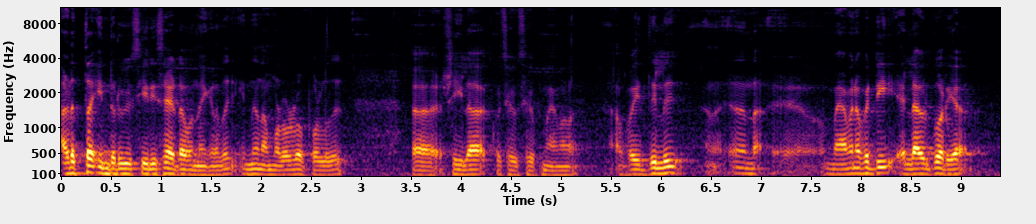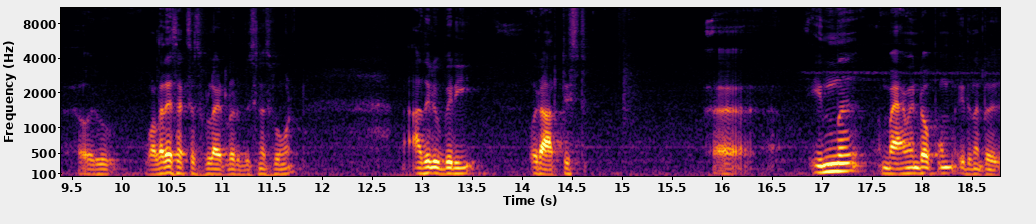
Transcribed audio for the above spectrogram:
അടുത്ത ഇന്റർവ്യൂ സീരീസ് ആയിട്ടാണ് വന്നേക്കുന്നത് ഇന്ന് നമ്മളോടൊപ്പം ഉള്ളത് ഷീല കൊച്ചയൂസഫ് മാമാണ് അപ്പോൾ ഇതിൽ മാമിനെ പറ്റി എല്ലാവർക്കും അറിയാം. ഒരു വളരെ സക്സസ്ഫുൾ ആയിട്ടുള്ള ഒരു ബിസിനസ് വുമൺ അതിലുപരി ഒരു ആർട്ടിസ്റ്റ് ഇന്ന് മാമിന്റെ ഒപ്പം ഇരുന്നിട്ട്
